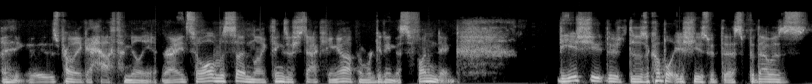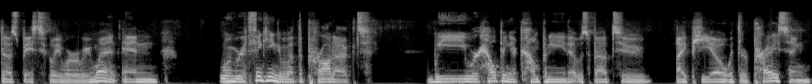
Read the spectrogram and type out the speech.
I think it was probably like a half a million, right? So all of a sudden, like things are stacking up and we're getting this funding. The issue, there's, there's a couple issues with this, but that was, that was basically where we went. And when we were thinking about the product, we were helping a company that was about to IPO with their pricing,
